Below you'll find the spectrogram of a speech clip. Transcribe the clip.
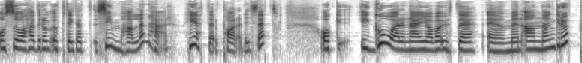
Och så hade de upptäckt att simhallen här heter Paradiset. Och igår när jag var ute eh, med en annan grupp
